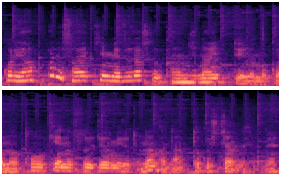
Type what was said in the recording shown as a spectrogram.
これやっぱり最近珍しく感じないっていうのもこの統計の数字を見るとなんか納得しちゃうんですよね。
